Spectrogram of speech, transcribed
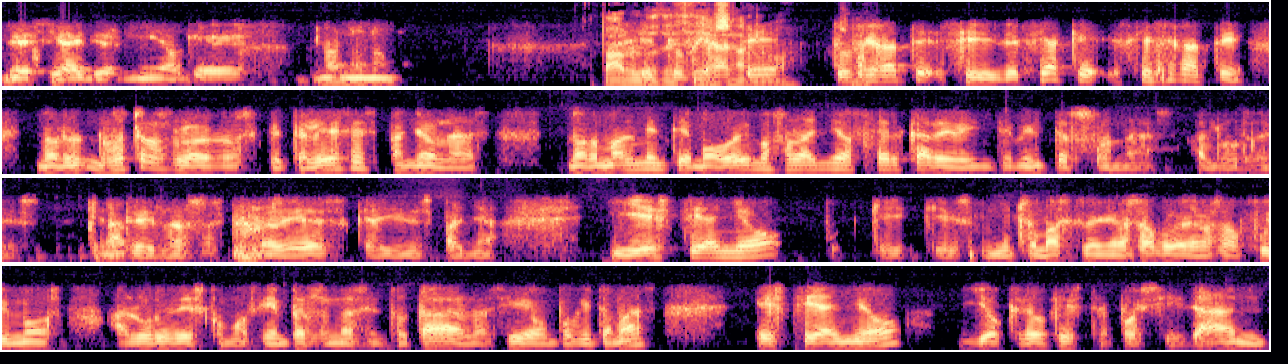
decía, ay Dios mío, que no, no, no. Pablo, decías algo. Tú fíjate, sí, decía que, es que fíjate, nosotros los hospitalidades españolas normalmente movemos al año cerca de 20.000 personas a Lourdes, entre las hospitalidades que hay en España. Y este año, que, que, es mucho más que el año pasado, porque el año pasado fuimos a Lourdes como 100 personas en total, así, o un poquito más, este año yo creo que este, pues irán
